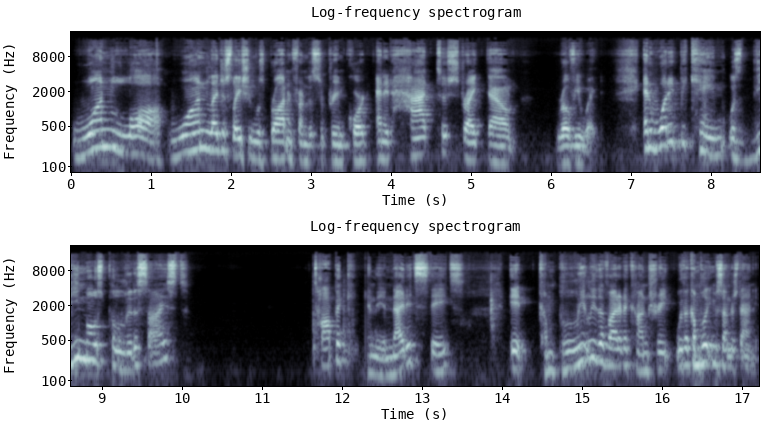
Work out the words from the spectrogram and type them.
one law, one legislation was brought in front of the Supreme Court, and it had to strike down Roe v. Wade. And what it became was the most politicized topic in the United States. It completely divided a country with a complete misunderstanding.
